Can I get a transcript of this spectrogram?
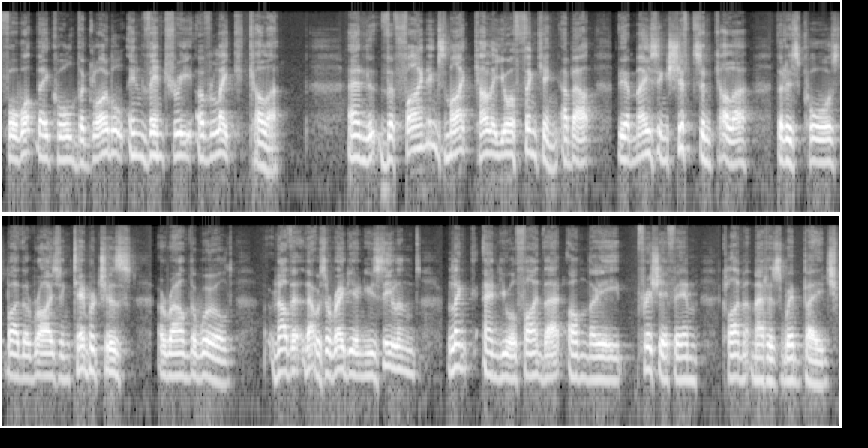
for what they called the Global Inventory of Lake Colour. And the findings might colour your thinking about the amazing shifts in colour that is caused by the rising temperatures around the world. Now, that, that was a Radio New Zealand link, and you will find that on the Fresh FM Climate Matters webpage.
